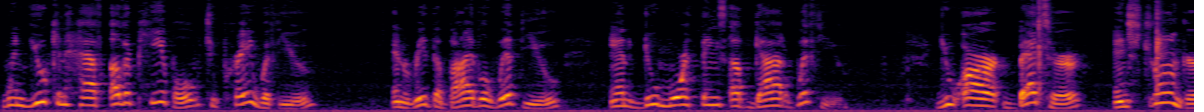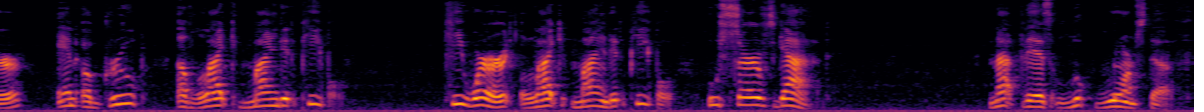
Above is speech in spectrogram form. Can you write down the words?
when you can have other people to pray with you and read the Bible with you and do more things of God with you. You are better and stronger in a group of like minded people. Keyword like minded people who serves God. Not this lukewarm stuff.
